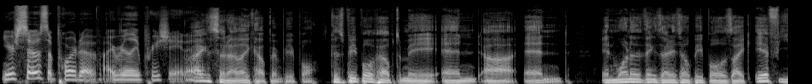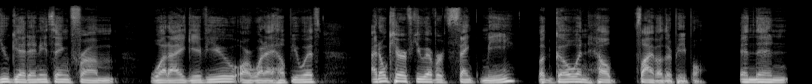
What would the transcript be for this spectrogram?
You're so supportive. I really appreciate it. Like I said, I like helping people because people have helped me, and uh, and and one of the things that I tell people is like, if you get anything from what I give you or what I help you with, I don't care if you ever thank me, but go and help five other people, and then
